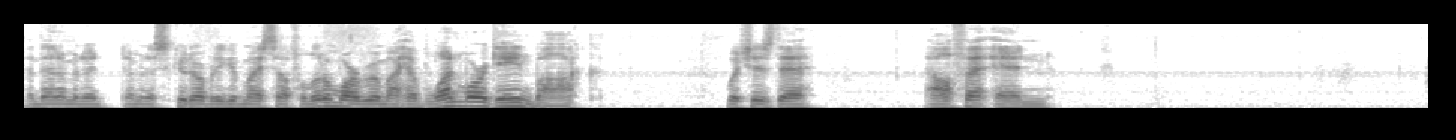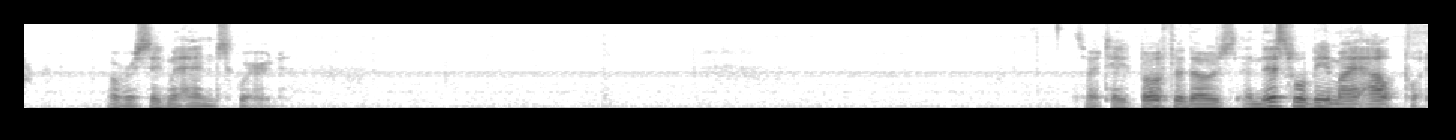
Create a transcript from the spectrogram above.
And then I'm going to I'm going to scoot over to give myself a little more room. I have one more gain block, which is the alpha n over sigma n squared. So I take both of those, and this will be my output.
